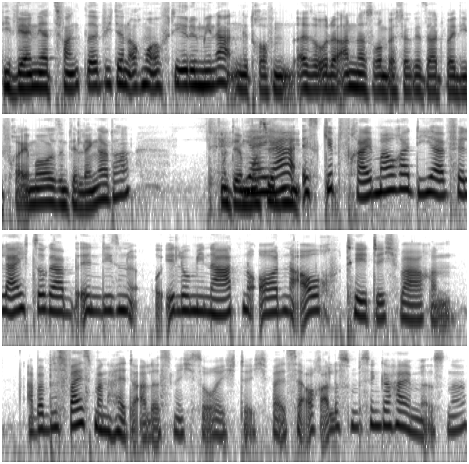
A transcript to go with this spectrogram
die werden ja zwangsläufig dann auch mal auf die Illuminaten getroffen, also oder andersrum besser gesagt, weil die Freimaurer sind ja länger da. Und der Ja, muss ja, ja, es gibt Freimaurer, die ja vielleicht sogar in diesen Illuminatenorden auch tätig waren. Aber das weiß man halt alles nicht so richtig, weil es ja auch alles so ein bisschen geheim ist, ne?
